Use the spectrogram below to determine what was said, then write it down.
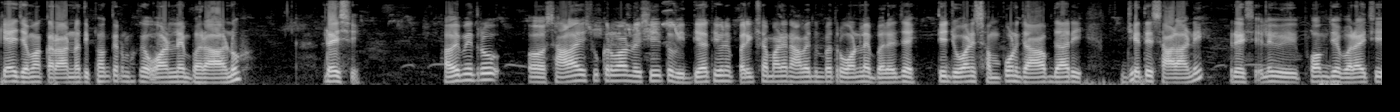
ક્યાંય જમા કરાવવાનું નથી, ફક્ત ફક્ત ઓનલાઈન ભરાવાનું રહેશે. હવે મિત્રો શાળાએ શું કરવાનું રહેશે? તો વિદ્યાર્થીઓને પરીક્ષા માટેના આવેદનપત્રો ઓનલાઈન ભરાઈ જાય, તે જોવાની સંપૂર્ણ જવાબદારી જે તે શાળાની રહેશે. એટલે ફોર્મ જે ભરાય છે,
